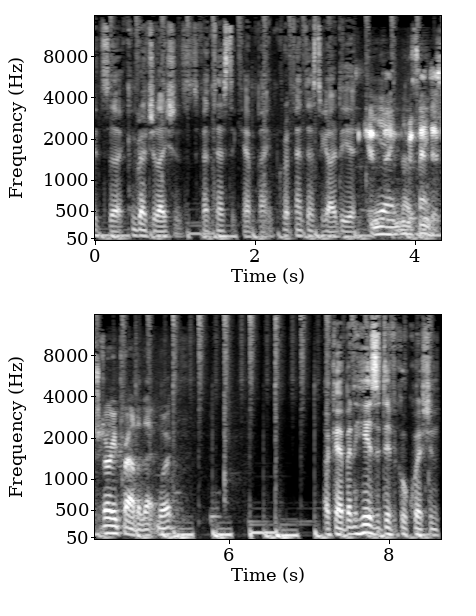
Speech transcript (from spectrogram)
It's uh, congratulations. It's a fantastic campaign. Fantastic idea. Yeah, no, thanks. Very proud of that work. Okay, but here's a difficult question.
